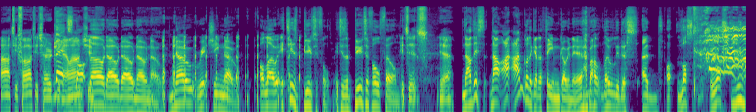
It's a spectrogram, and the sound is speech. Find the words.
arty farty territory Let's now, aren't not. you? No, no, no, no, no, no, Richie, no. Although it is beautiful, it is a beautiful film. It is. Yeah. Now this, now I, I'm going to get a theme going here about loneliness and uh, lost, lost youth.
